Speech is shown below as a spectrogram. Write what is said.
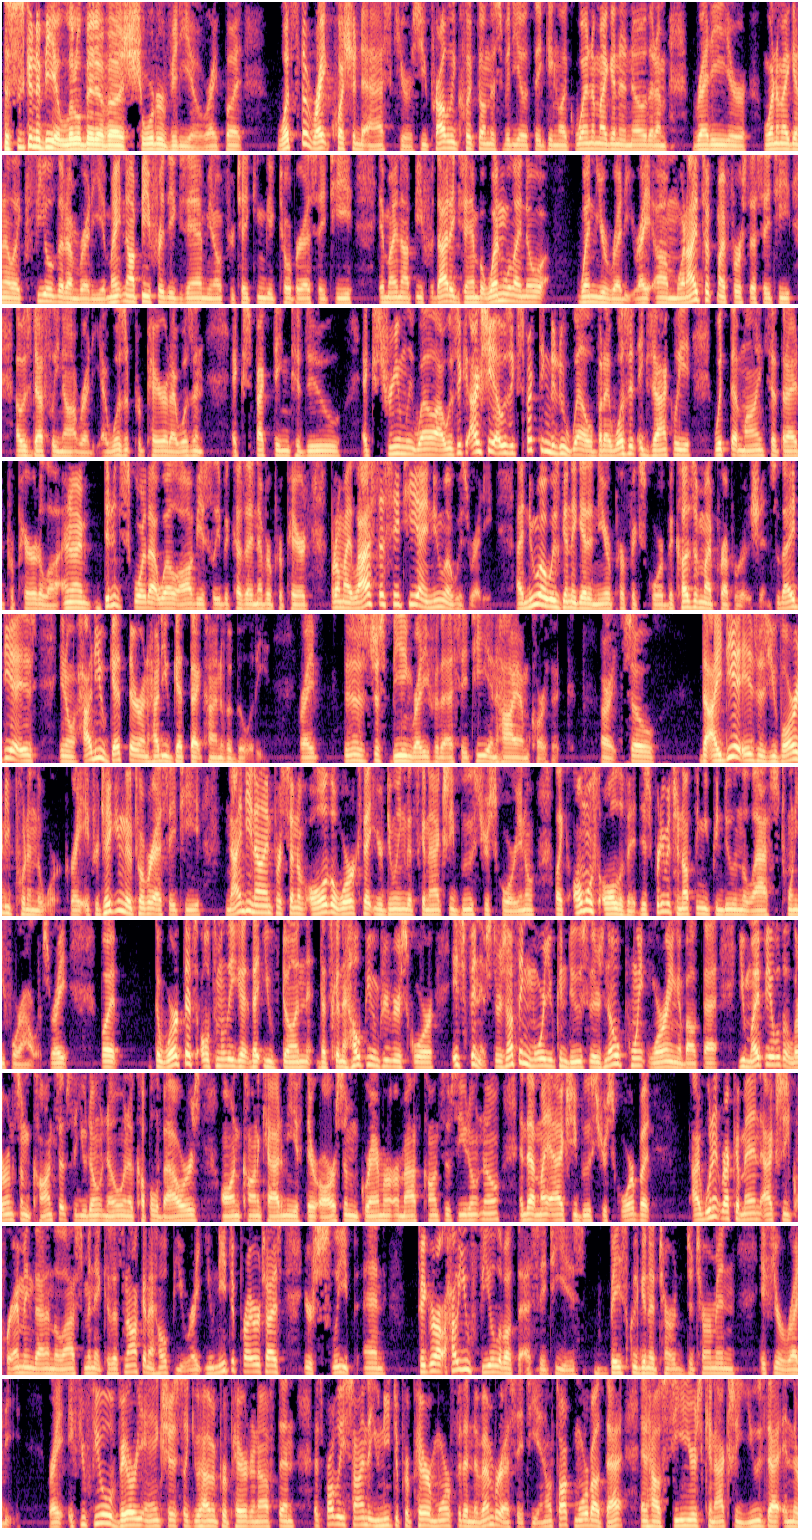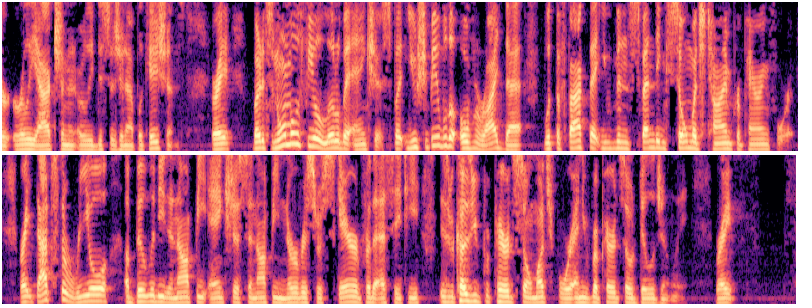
This is going to be a little bit of a shorter video, right? But what's the right question to ask here? So you probably clicked on this video thinking like, when am I going to know that I'm ready or when am I going to like feel that I'm ready? It might not be for the exam. You know, if you're taking the October SAT, it might not be for that exam, but when will I know when you're ready, right? Um, when I took my first SAT, I was definitely not ready. I wasn't prepared. I wasn't expecting to do extremely well. I was actually I was expecting to do well, but I wasn't exactly with that mindset that I had prepared a lot. And I didn't score that well obviously because I never prepared. But on my last SAT, I knew I was ready. I knew I was going to get a near perfect score because of my preparation. So the idea is, you know, how do you get there and how do you get that kind of ability, right? This is just being ready for the SAT and hi, I'm Karthik. All right. So the idea is is you've already put in the work, right? If you're taking the October SAT, 99% of all the work that you're doing that's going to actually boost your score, you know, like almost all of it. There's pretty much nothing you can do in the last 24 hours, right? But the work that's ultimately get, that you've done that's going to help you improve your score is finished. There's nothing more you can do, so there's no point worrying about that. You might be able to learn some concepts that you don't know in a couple of hours on Khan Academy if there are some grammar or math concepts that you don't know, and that might actually boost your score, but I wouldn't recommend actually cramming that in the last minute because it's not going to help you, right? You need to prioritize your sleep and figure out how you feel about the SAT is basically going to ter- determine if you're ready right? If you feel very anxious, like you haven't prepared enough, then that's probably a sign that you need to prepare more for the November SAT. And I'll talk more about that and how seniors can actually use that in their early action and early decision applications, right? But it's normal to feel a little bit anxious, but you should be able to override that with the fact that you've been spending so much time preparing for it, right? That's the real ability to not be anxious and not be nervous or scared for the SAT is because you've prepared so much for it and you've prepared so diligently, right?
